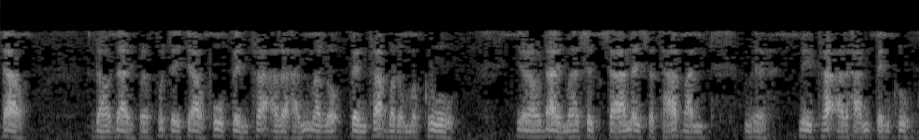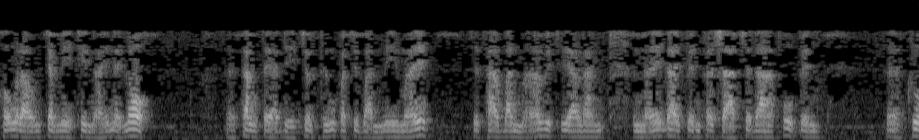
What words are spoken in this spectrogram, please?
เจ้า เราได้พระพุทธเจ้าผู้เป็นพระอรหันต์มาเป็นพระบรมครูที่เราได้มาศึกษาในสถาบันมีพระอรหันต์เป็นครูของเราจะมีที่ไหนในโลก ตั้งแต่อดีตจนถึงปัจจุบันมีไหม สถาบันมหาวิทยาลัยไหนได้เป็นพระศาสดาผู้เป็นครู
